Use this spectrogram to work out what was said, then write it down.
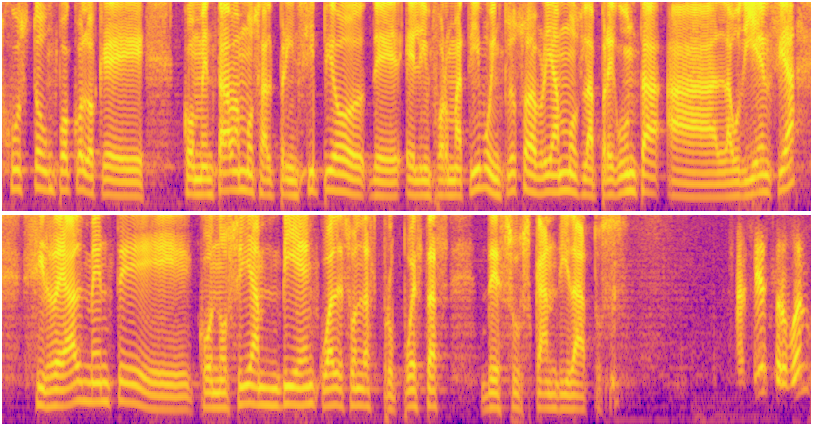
justo un poco lo que comentábamos al principio del informativo, incluso abríamos la pregunta a la audiencia si realmente conocían bien cuáles son las propuestas de sus candidatos. Así es, pero bueno,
